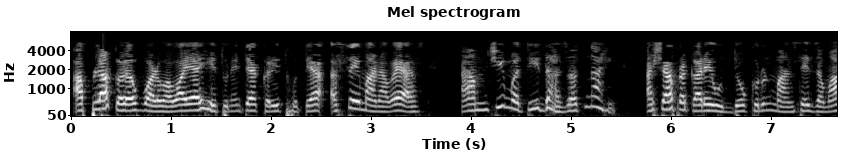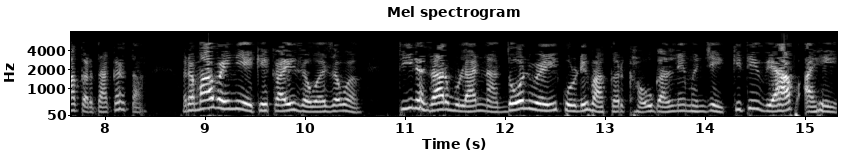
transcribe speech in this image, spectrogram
आपला कळप वाढवावा या हेतूने त्या करीत होत्या असे मानावयास आमची मती धाजत नाही. अशा प्रकारे उद्योग करून माणसे जमा करता करता रमाबाईंनी एकेकाळी जवळजवळ तीन हजार मुलांना दोन वेळी कोरडी भाकर खाऊ घालणे म्हणजे किती व्याप आहे?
